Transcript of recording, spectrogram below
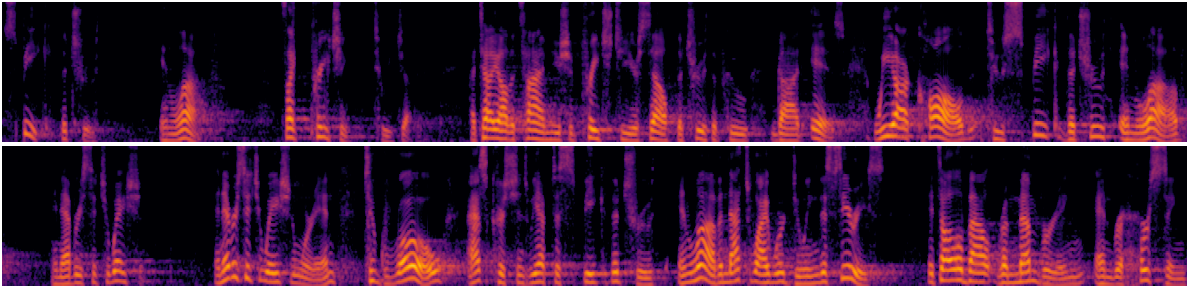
Speak the truth in love. It's like preaching to each other. I tell you all the time, you should preach to yourself the truth of who God is. We are called to speak the truth in love in every situation. In every situation we're in, to grow as Christians, we have to speak the truth in love. And that's why we're doing this series. It's all about remembering and rehearsing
